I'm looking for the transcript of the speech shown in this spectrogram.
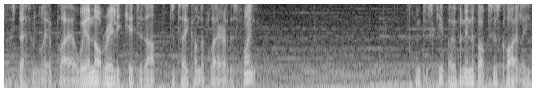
That's definitely a player. We are not really kitted up to take on a player at this point. And just keep opening the boxes quietly.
